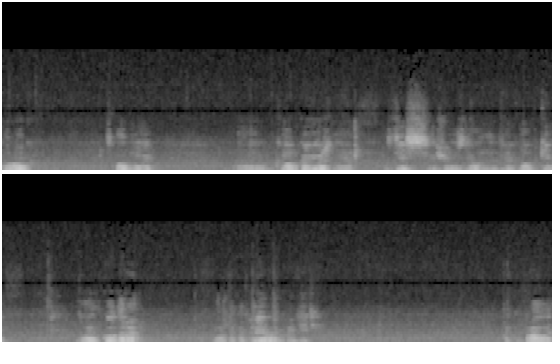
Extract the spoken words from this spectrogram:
курок складной. Э, кнопка верхняя. Здесь еще не сделаны две кнопки. Два энкодера. Можно как левая крутить, так и правая.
